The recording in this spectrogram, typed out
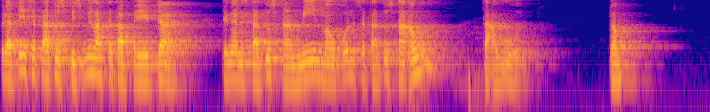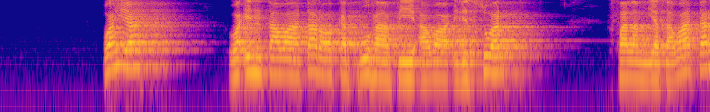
Berarti status bismillah tetap beda dengan status amin maupun status ta'aw, ta'awud. Dong. Wahia wa in tawatara katbuha fi awailis suwar falam yatawatar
